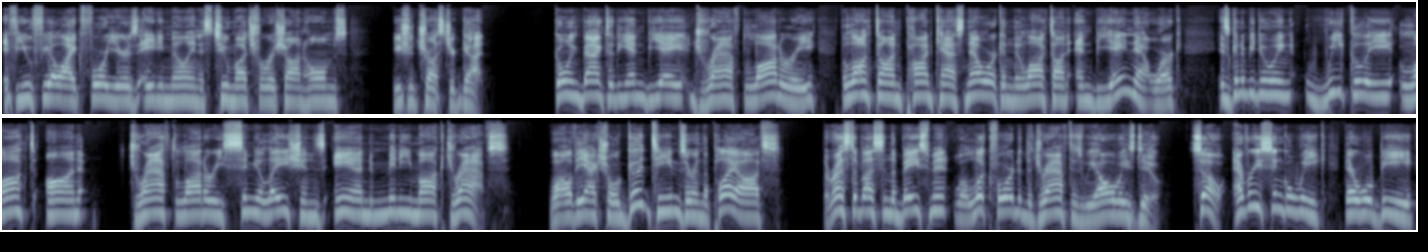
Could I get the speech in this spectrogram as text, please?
if you feel like four years, 80 million is too much for Richaun Holmes, you should trust your gut. Going back to the NBA draft lottery, the Locked On Podcast Network and the Locked On NBA Network is going to be doing weekly Locked On draft lottery simulations, and mini mock drafts. While the actual good teams are in the playoffs, the rest of us in the basement will look forward to the draft as we always do. So, every single week, there will be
